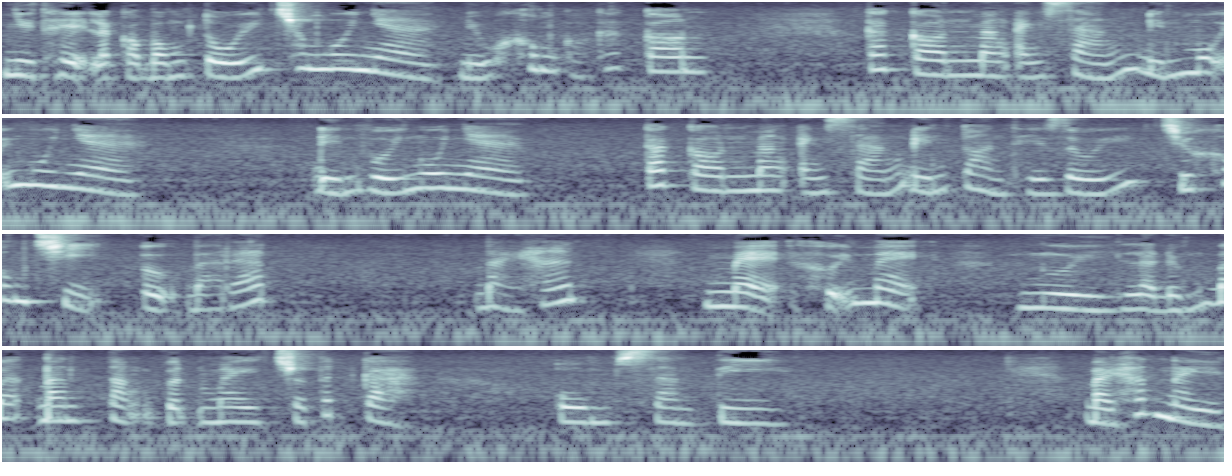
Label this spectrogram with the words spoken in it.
Như thể là có bóng tối trong ngôi nhà nếu không có các con. Các con mang ánh sáng đến mỗi ngôi nhà. Đến với ngôi nhà, các con mang ánh sáng đến toàn thế giới, chứ không chỉ ở barat bài hát, mẹ hỡi mẹ người là đấng bạn ban tặng vận may cho tất cả. Ôm santi bài hát này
